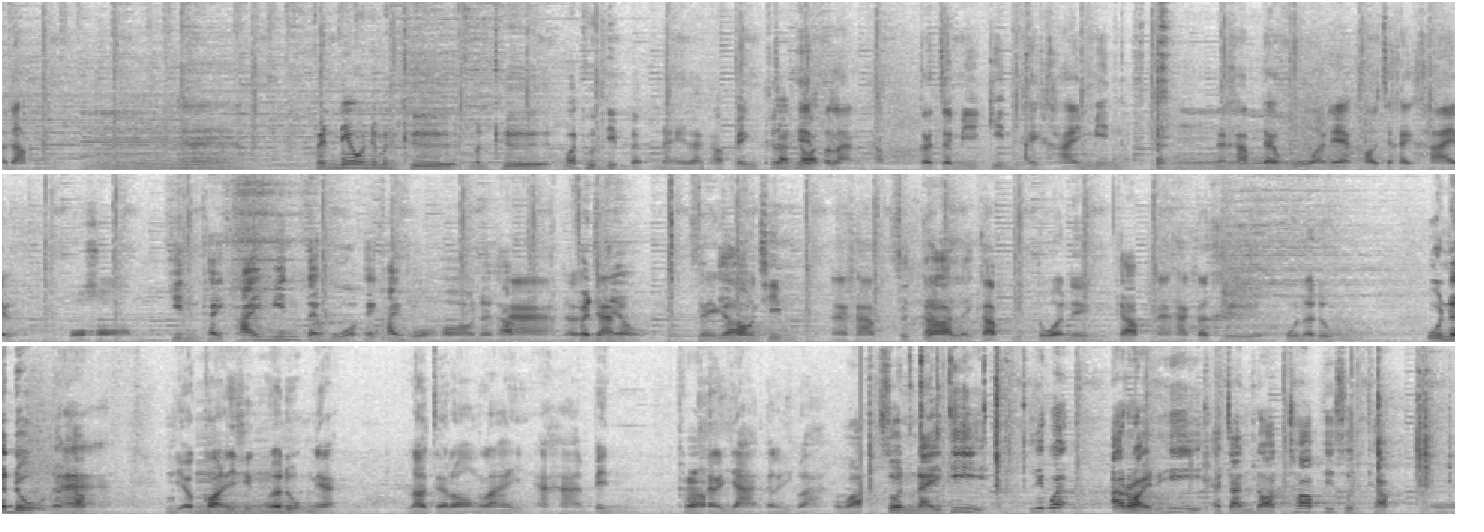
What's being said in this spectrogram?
ระดับหนึ่งอ่าเฟนเนลนี่มันคือมันคือวัตถุดิบแบบไหนล่ะครับเป็นเครื่องเทศฝรั่งครับก็จะมีกลิ่นคล้ายๆมิ้นท์อืมนะครับแต่หัวเนี่ยเขาจะคล้ายๆ หัวหอมกลิ่นคล้ายๆ มิ้นท์แต่หัวคล้ายๆ หัวหอมนะครับอ่าแล้วเฟนจะเนลเซสุดนยอลด องชิมนะครับสุดยอดเลยครับกับอีกตัวหนึ่งครับ นะฮะก็คืออูนาดุอุนาดุนะครับ อ่าเดี๋ยวก่อนที่ถึงอูนาดุเนี่ยเราจะลองไล่อาหารเป็นครับ แต่ละอย่างกันเลยดีกว่า ว่าส่วนไหนที่เรียกว่าอร่อยที่อาจารย์ดอทชอบที่สุดครับ โอ้โห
